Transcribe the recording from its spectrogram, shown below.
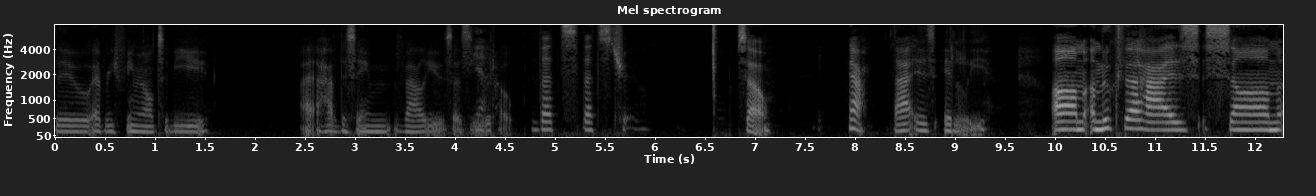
to every female to be have the same values as you Yeah. would hope. that's that's true. So, yeah, that is Italy. Um, Amukta has some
